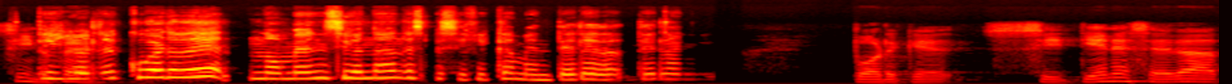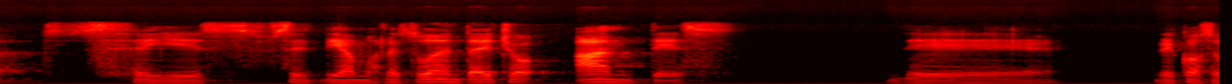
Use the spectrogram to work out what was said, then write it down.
Sí, no Que yo recuerde, no mencionan específicamente la edad de la niña. Porque si tiene esa edad, se, se- digamos, está hecho antes de, de cosa.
